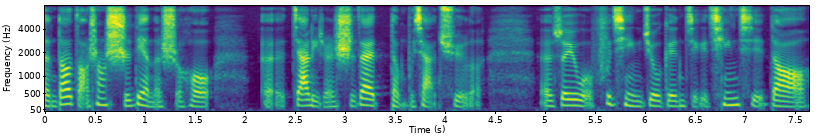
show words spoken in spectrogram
等到早上十点的时候，呃，家里人实在等不下去了，呃，所以我父亲就跟几个亲戚到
